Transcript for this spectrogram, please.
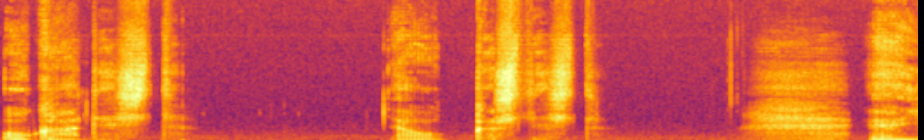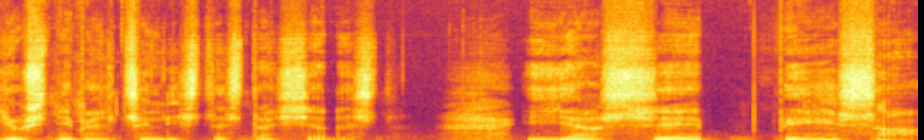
ogadest ja okkastest. Äh, just nimelt sellistest asjadest ja see pesa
